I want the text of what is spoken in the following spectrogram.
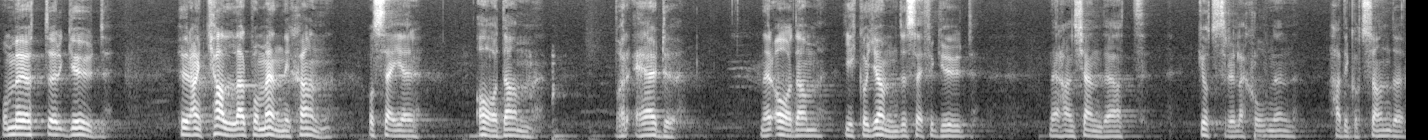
och möter Gud hur han kallar på människan och säger Adam, var är du? När Adam gick och gömde sig för Gud när han kände att gudsrelationen hade gått sönder.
